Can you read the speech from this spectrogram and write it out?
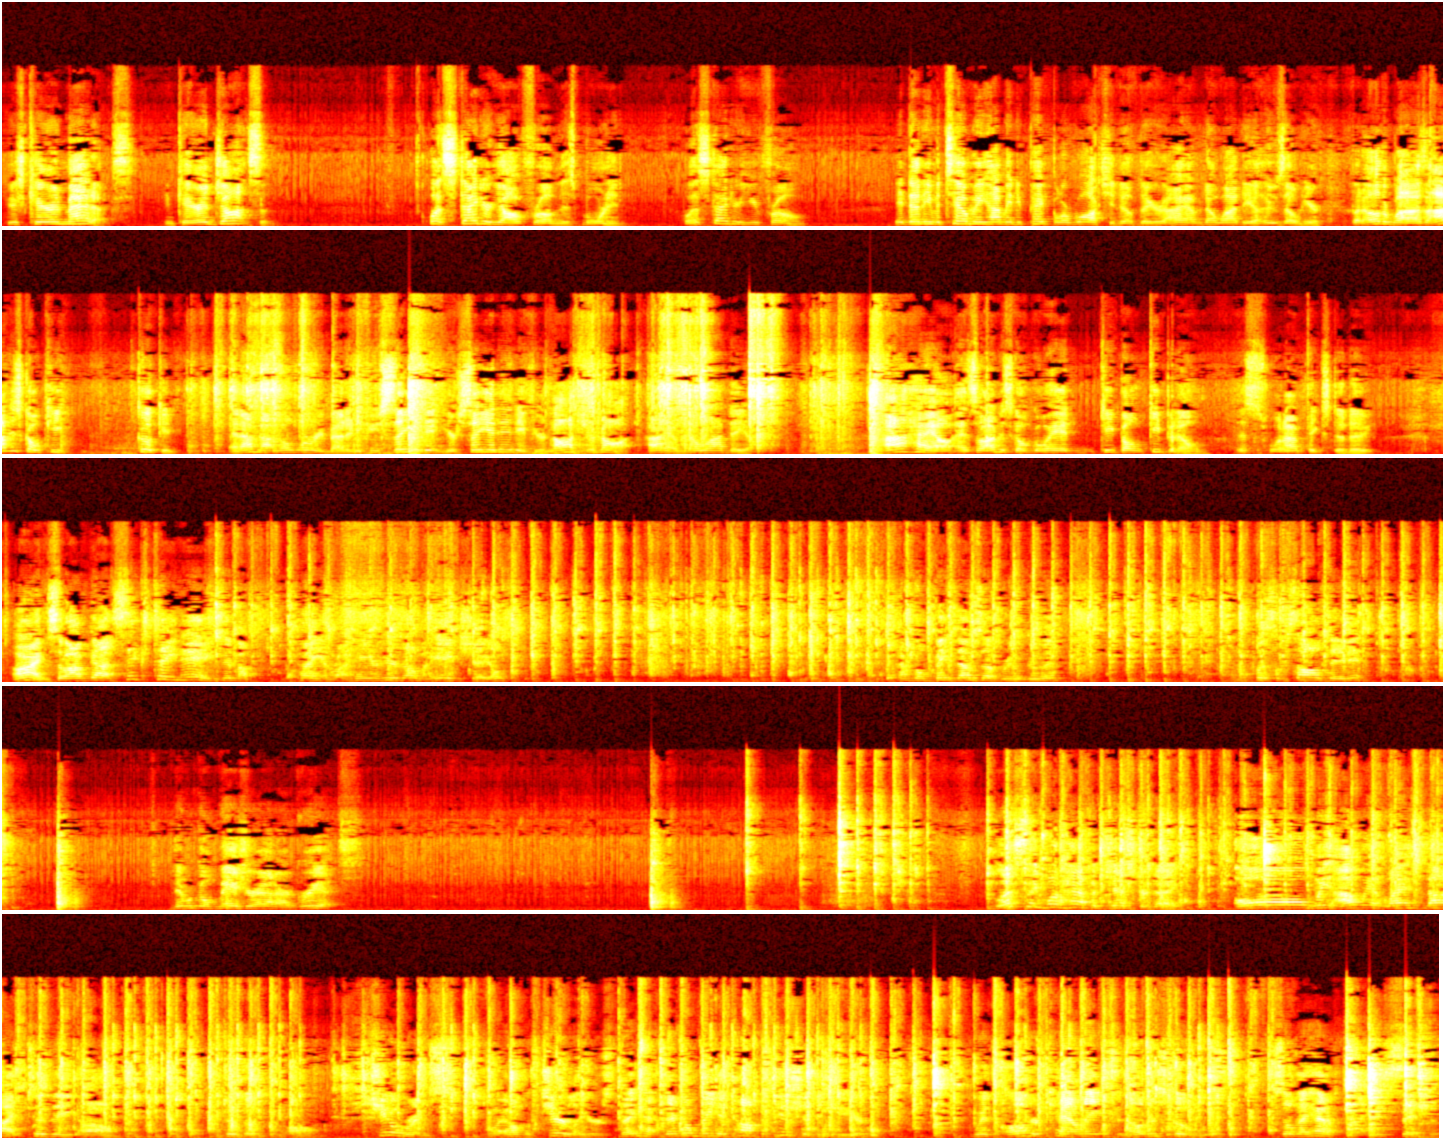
Here's Karen Maddox and Karen Johnson. What state are y'all from this morning? What state are you from? It doesn't even tell me how many people are watching up there. I have no idea who's on here. But otherwise, I'm just going to keep cooking, and I'm not going to worry about it. If you see it, you're seeing it. If you're not, you're not. I have no idea. I have, and so I'm just going to go ahead and keep on keeping on. This is what I'm fixed to do. All right, so I've got 16 eggs in my pan right here. Here's all my eggshells. I'm going to beat those up real good. I'm going to put some salt in it. Then we're going to measure out our grits. Let's see what happened yesterday. Oh, we I went last night to the um, to the um, children's well the cheerleaders. They they're going to be in competition this year with other counties and other schools. So they had a practice session.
